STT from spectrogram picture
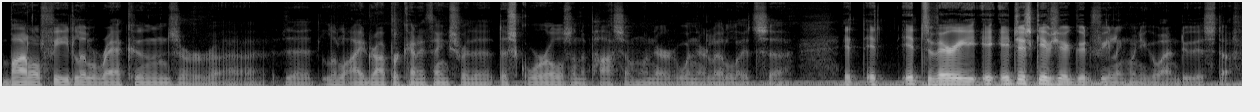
bottle feed little raccoons or uh, the little eyedropper kind of things for the, the squirrels and the possum when they're when they're little. It's uh, it, it it's very it, it just gives you a good feeling when you go out and do this stuff.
